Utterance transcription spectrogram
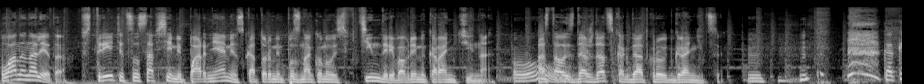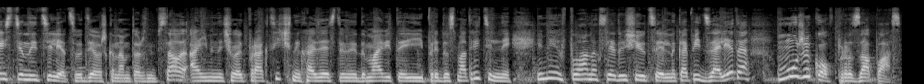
Планы на лето. Встретиться со всеми парнями, с которыми познакомилась в Тиндере во время карантина. Осталось дождаться, когда откроют границы. Как истинный телец, вот девушка нам тоже написала, а именно человек практичный, хозяйственный, домовитый и предусмотрительный, имею в планах следующую цель – накопить за лето мужиков про запас.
